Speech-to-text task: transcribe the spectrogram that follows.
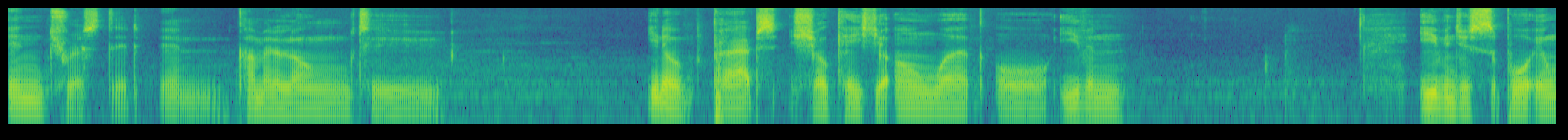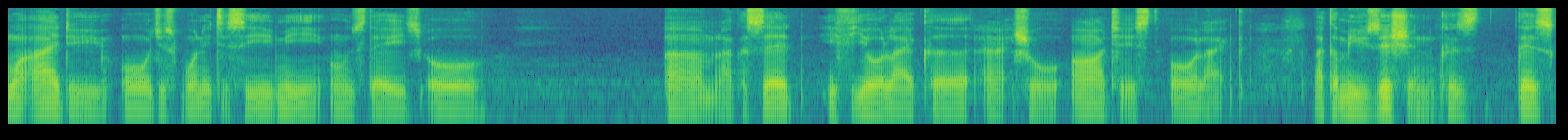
interested in coming along to, you know, perhaps showcase your own work or even even just supporting what I do or just wanting to see me on stage or um, like I said, if you're like a, an actual artist or like like a musician, because there's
